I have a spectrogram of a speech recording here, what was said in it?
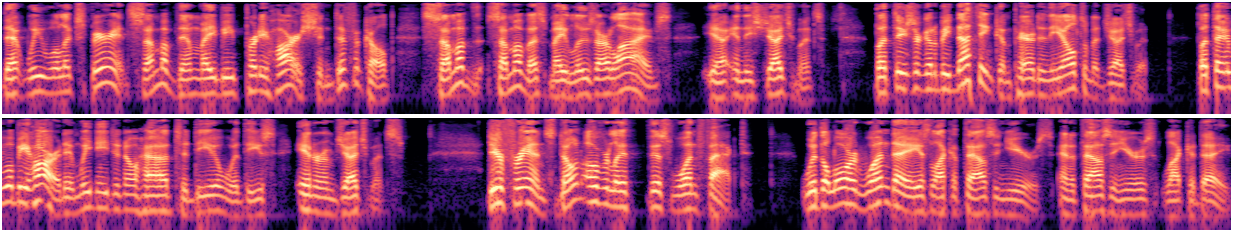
that we will experience. Some of them may be pretty harsh and difficult. Some of some of us may lose our lives you know, in these judgments, but these are going to be nothing compared to the ultimate judgment but they will be hard, and we need to know how to deal with these interim judgments. Dear friends, don't overlook this one fact. With the Lord, one day is like a thousand years, and a thousand years like a day.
